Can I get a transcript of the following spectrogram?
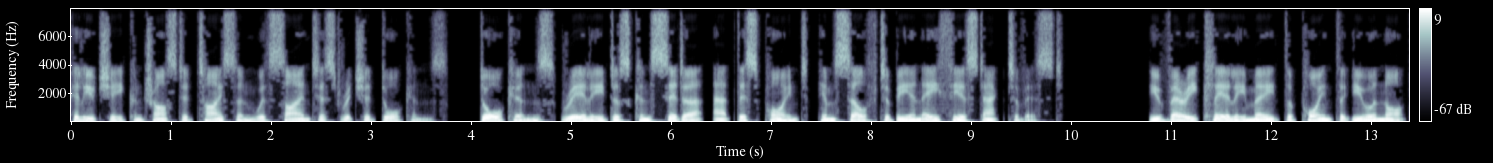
Pigliucci contrasted Tyson with scientist Richard Dawkins. Dawkins really does consider, at this point, himself to be an atheist activist. You very clearly made the point that you are not.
